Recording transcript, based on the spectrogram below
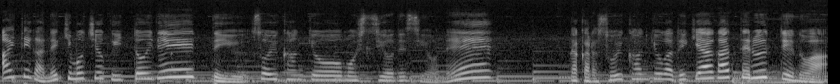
相手がね気持ちよく言っておいでっていうそういう環境も必要ですよね。だからそういう環境が出来上がってるっていうのは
